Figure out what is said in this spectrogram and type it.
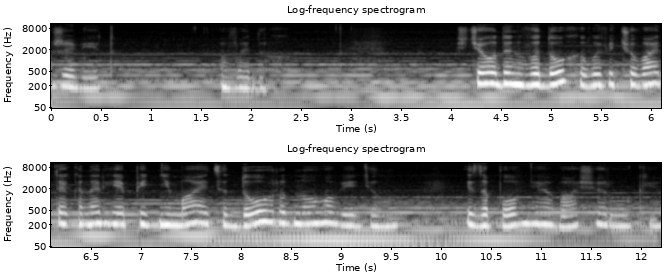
живіт, видох. Ще один видох, і ви відчуваєте, як енергія піднімається до грудного відділу і заповнює ваші руки.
